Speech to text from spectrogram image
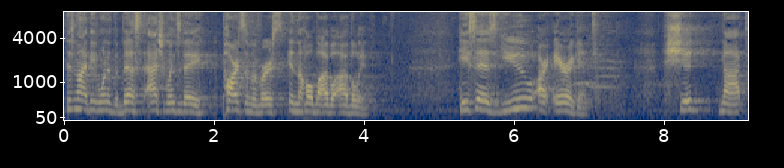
this might be one of the best Ash Wednesday parts of a verse in the whole Bible, I believe. He says, You are arrogant. Should not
